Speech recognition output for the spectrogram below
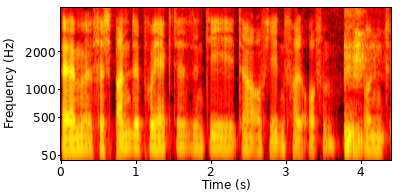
ähm, für spannende Projekte sind die da auf jeden Fall offen und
